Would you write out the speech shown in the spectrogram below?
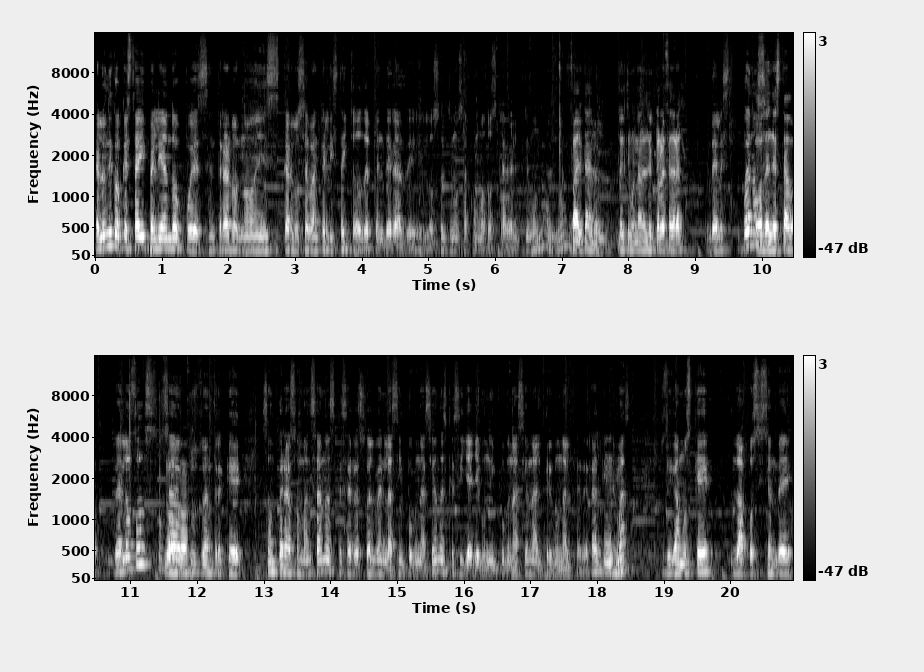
El único que está ahí peleando, pues entrar o no, es Carlos Evangelista y todo dependerá de los últimos acomodos que haga el tribunal, ¿no? Faltan Electoral del Tribunal Electoral Federal Del, bueno, o sí, del Estado. de los dos, o Los sea, dos. pues, entre que son peras o manzanas, que se resuelven las impugnaciones, que si ya llegó una impugnación al Tribunal Federal y demás, pues digamos que la posición de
